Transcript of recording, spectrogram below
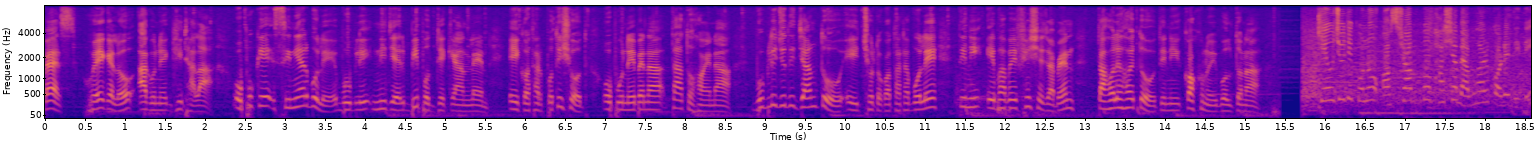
ব্যাস হয়ে গেল আগুনে ঘি ঢালা। অপুকে সিনিয়র বলে বুবলি নিজের বিপদ ডেকে আনলেন। এই কথার প্রতিশোধ অপু নেবে না, তা তো হয় না। বুবলি যদি জানতো এই ছোট কথাটা বলে তিনি এভাবে ফেসে যাবেন, তাহলে হয়তো তিনি কখনোই বলতো না। কেউ যদি কোনো অশ্রাব্য ভাষা ব্যবহার করে দিদি,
